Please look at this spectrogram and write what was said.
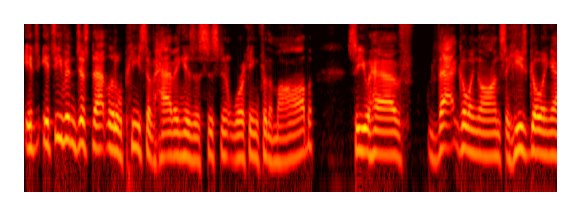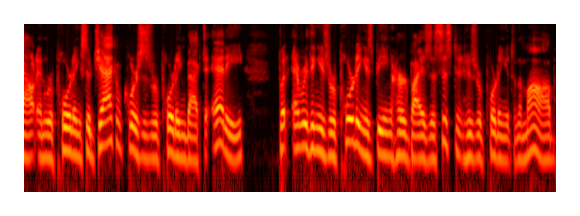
it's it's even just that little piece of having his assistant working for the mob. So you have that going on so he's going out and reporting. So Jack of course is reporting back to Eddie, but everything he's reporting is being heard by his assistant who's reporting it to the mob.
